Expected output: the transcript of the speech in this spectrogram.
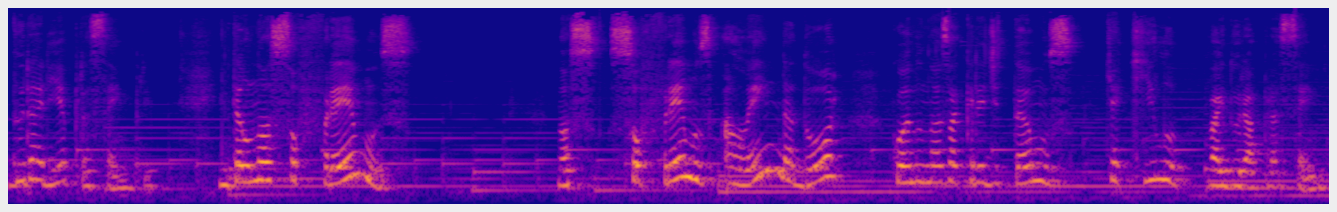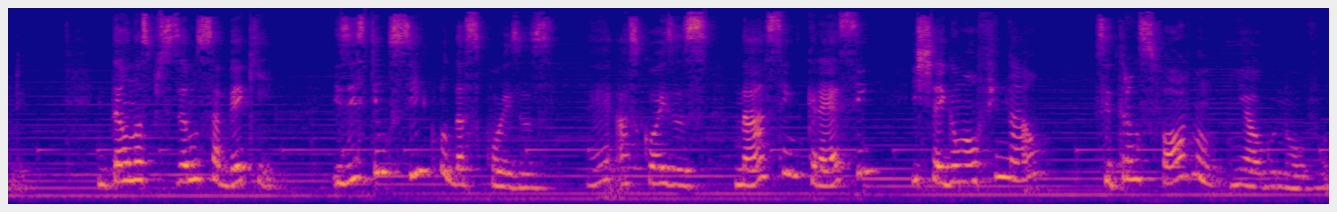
duraria para sempre. Então nós sofremos, nós sofremos além da dor quando nós acreditamos que aquilo vai durar para sempre. Então nós precisamos saber que existe um ciclo das coisas. Né? As coisas nascem, crescem e chegam ao final, se transformam em algo novo.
